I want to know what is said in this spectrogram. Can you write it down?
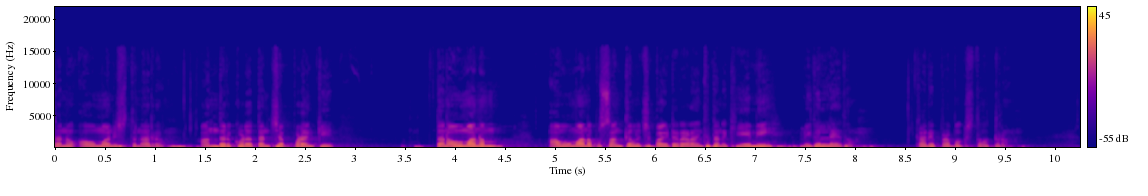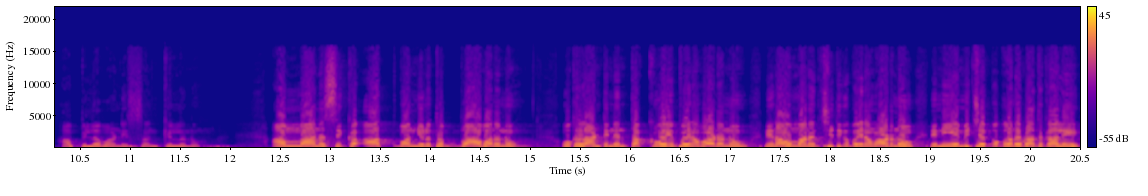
తను అవమానిస్తున్నారు. అందరూ కూడా తను చెప్పడానికి తన అవమానం అవమానపు సంఖ్యల నుంచి బయటకు రావడానికి తనకి ఏమీ మిగల్లేదు. కానీ ప్రభుకు స్తోత్రం. ఆ పిల్లవాడిని సంఖ్యలను ఆ మానసిక ఆత్మాన్యునత భావనను ఒకలాంటి నేను తక్కువైపోయిన వాడను నేను అవమానం చితికిపోయిన వాడను నేను ఏమి చెప్పుకొని బ్రతకాలి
